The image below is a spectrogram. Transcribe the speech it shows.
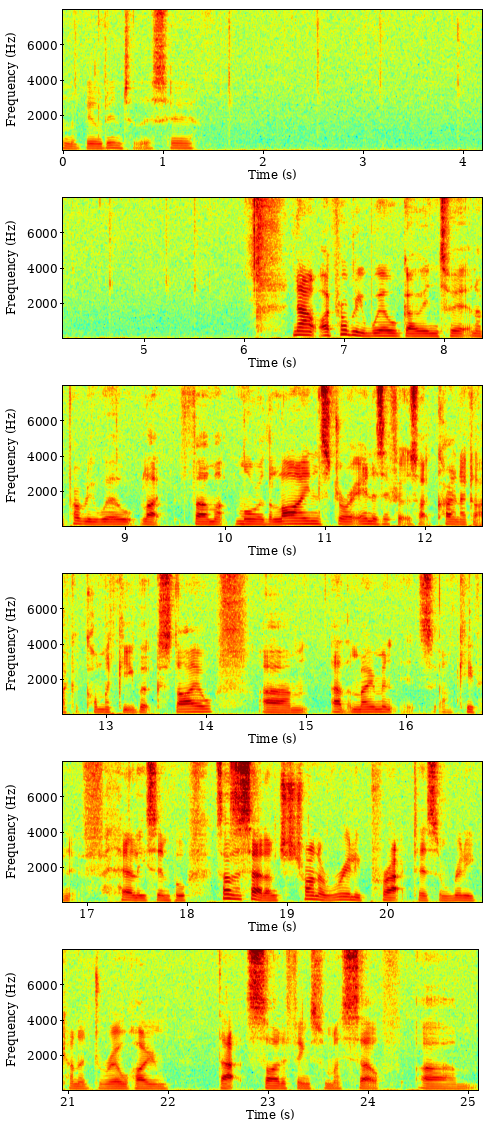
I'm going to build into this here. Now, I probably will go into it and I probably will like firm up more of the lines, draw it in as if it was like kind of like a comic book style. Um, at the moment, it's I'm keeping it fairly simple. So as I said, I'm just trying to really practice and really kind of drill home that side of things for myself. Um,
